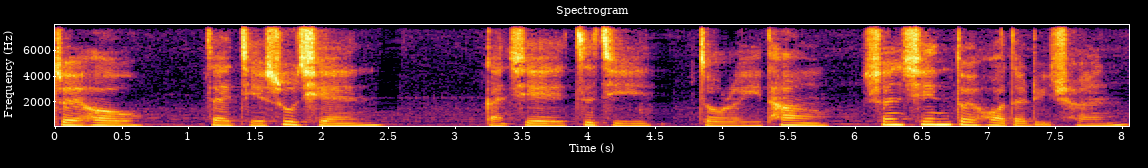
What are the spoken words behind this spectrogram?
最后，在结束前，感谢自己走了一趟身心对话的旅程，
